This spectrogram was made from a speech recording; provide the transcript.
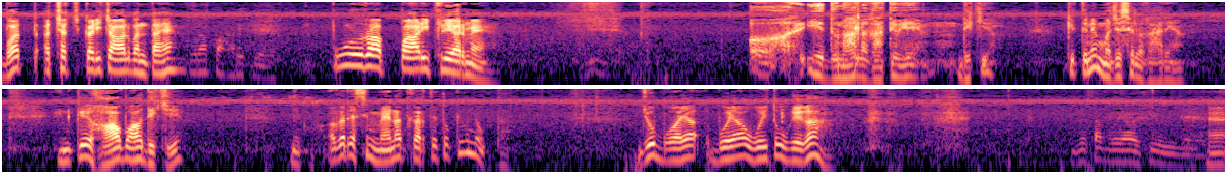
बहुत अच्छा कड़ी चावल बनता है। पूरा पहाड़ी फ्लेयर में। और ये धुनार लगाते हुए देखिए, कितने मज़े से लगा रहे हैं। इनके हाव भाव देखिए। देखो अगर ऐसी मेहनत करते तो क्यों नहीं उगता? जो बोया बोया वही तो उगेगा। जैसा बोया वैसी उगेगा।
